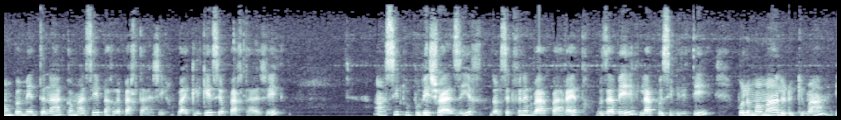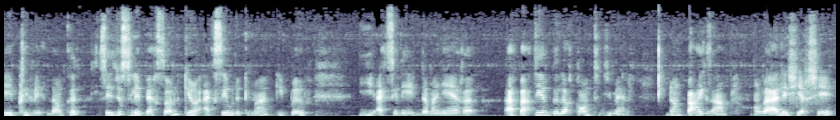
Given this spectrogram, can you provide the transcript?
On peut maintenant commencer par le partager. On va cliquer sur partager. Ensuite, vous pouvez choisir. Donc, cette fenêtre va apparaître. Vous avez la possibilité. Pour le moment, le document est privé. Donc, c'est juste les personnes qui ont accès au document qui peuvent accéder de manière à partir de leur compte Gmail. Donc, par exemple, on va aller chercher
